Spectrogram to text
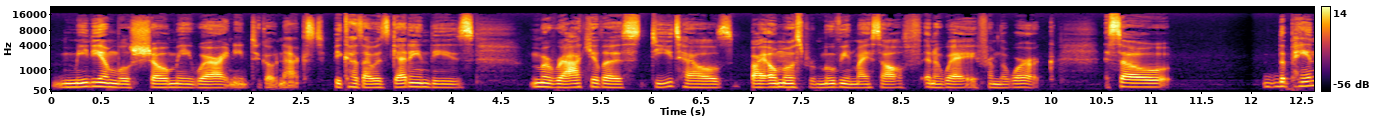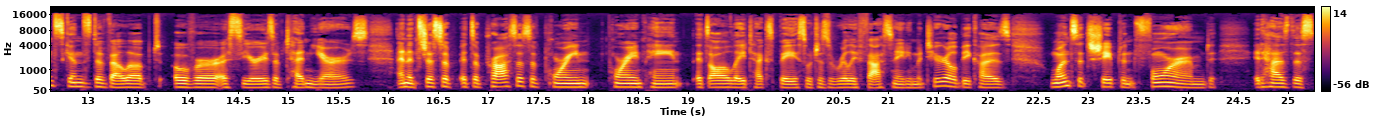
medium will show me where I need to go next because I was getting these miraculous details by almost removing myself in a way from the work. So the paint skins developed over a series of 10 years and it's just a it's a process of pouring pouring paint. It's all latex based which is a really fascinating material because once it's shaped and formed it has this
